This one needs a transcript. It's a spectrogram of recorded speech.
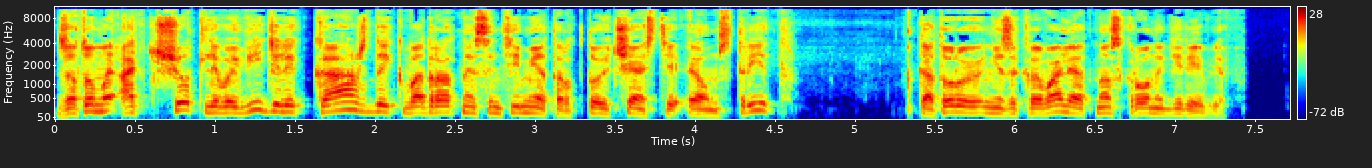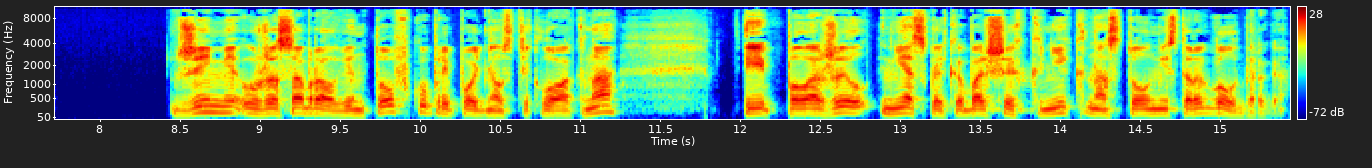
зато мы отчетливо видели каждый квадратный сантиметр той части Элм-стрит, которую не закрывали от нас кроны деревьев. Джимми уже собрал винтовку, приподнял стекло окна и положил несколько больших книг на стол мистера Голберга.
